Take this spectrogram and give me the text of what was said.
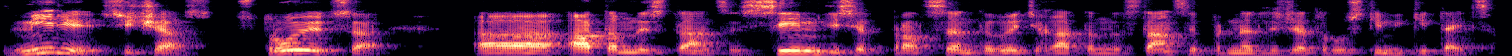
В мире сейчас строятся э, атомные станции. 70% этих атомных станций принадлежат русским и китайцам.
